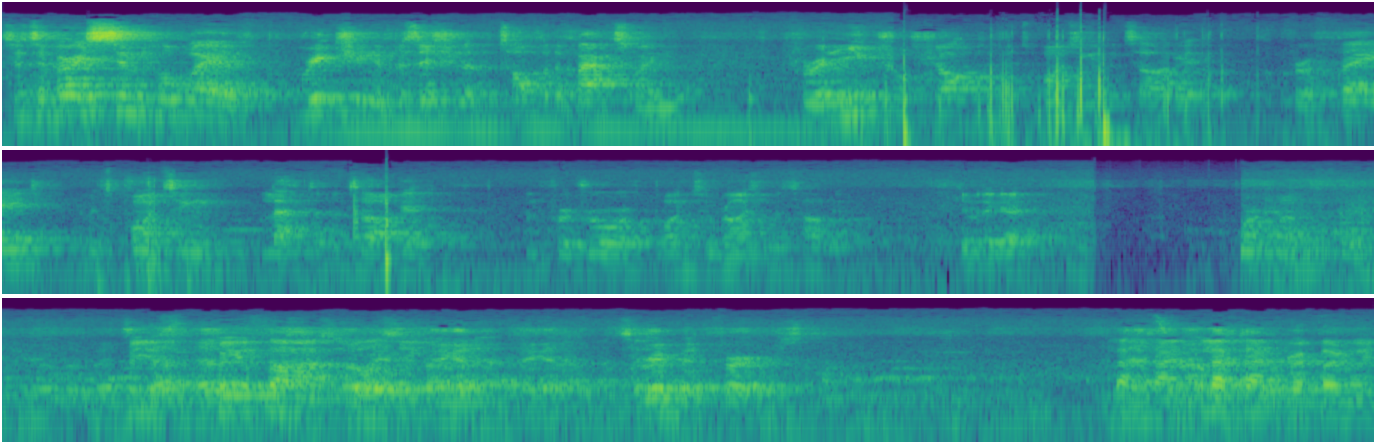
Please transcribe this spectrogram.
So it's a very simple way of reaching a position at the top of the backswing for a neutral shot if it's pointing at the target, for a fade if it's pointing left at the target, and for a draw if pointing right at the target. Give it a go. Working on the fade here a little bit. Put your- put your thumb out as Oh, wait, so you got- I gotta, I gotta it. Grip it first. Left hand, left hand grip only.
